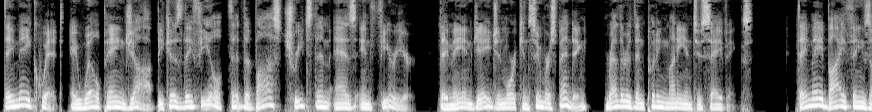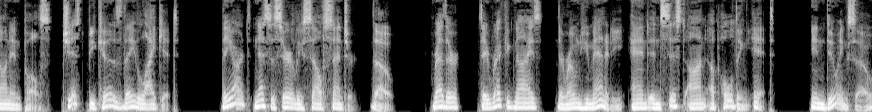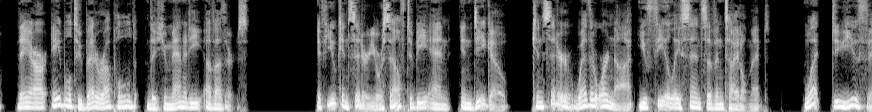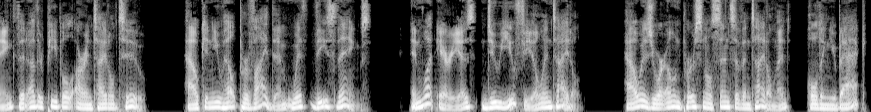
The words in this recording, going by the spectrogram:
They may quit a well-paying job because they feel that the boss treats them as inferior. They may engage in more consumer spending rather than putting money into savings. They may buy things on impulse just because they like it. They aren't necessarily self-centered, though. Rather, they recognize their own humanity and insist on upholding it. In doing so, they are able to better uphold the humanity of others. If you consider yourself to be an indigo, consider whether or not you feel a sense of entitlement. What do you think that other people are entitled to? How can you help provide them with these things? In what areas do you feel entitled? How is your own personal sense of entitlement holding you back?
